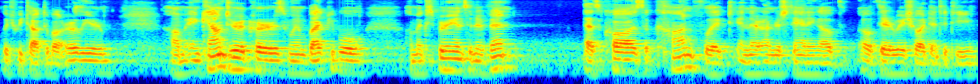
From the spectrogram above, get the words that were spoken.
which we talked about earlier. Um, encounter occurs when black people um, experience an event that's caused a conflict in their understanding of, of their racial identity.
